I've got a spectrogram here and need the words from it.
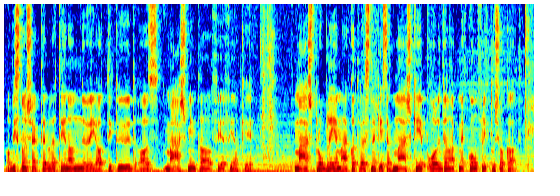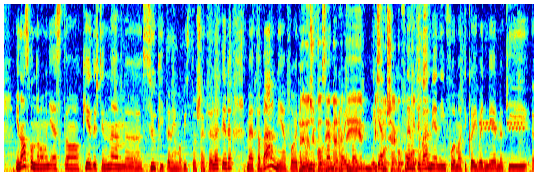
A biztonság területén a női attitűd az más, mint a férfiaké? Más problémákat vesznek észre? Másképp oldanak meg konfliktusokat? Én azt gondolom, hogy ezt a kérdést én nem szűkíteném a biztonság területére, mert ha bármilyen fajta hát csak azért, mert hogy biztonsággal De hogyha bármilyen informatikai vagy mérnöki ö,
